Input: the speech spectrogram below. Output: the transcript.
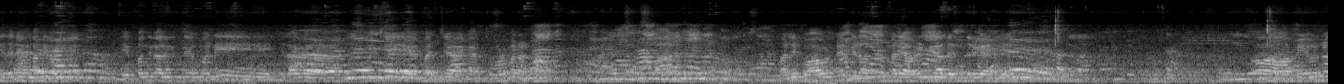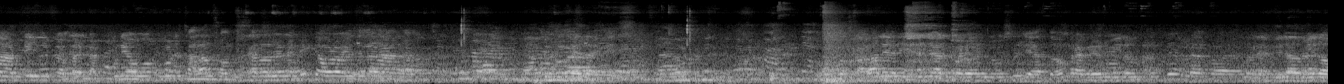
ఏదైనా ఇబ్బంది కలిగి ఇబ్బంది కలుగుతామని ఇలాగ మంచిగా చూడమని అన్నాం మళ్ళీ బాగుంటే మీరు అందరూ మరి ఎవరికి కాదు ఎందుకు కానీ మేమున్నా అంటే ఇల్లు మరి కట్టుకునే ఓపు కూడా చాలా సొంత స్థలాలేనండి గౌరవ అయితే. స్థలాలు ఏమైనా ఇల్లు జాగ్రత్త చూసి చేస్తాం మరి అక్కడ ఏమైనా వీలవుతుంటే అక్కడ వీలు వీలు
